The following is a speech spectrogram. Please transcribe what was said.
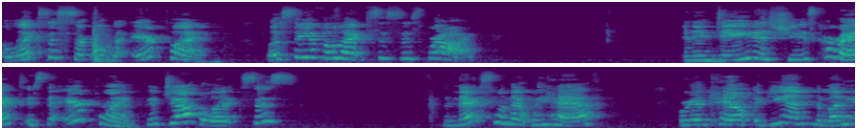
Alexis circled the airplane. Let's see if Alexis is right. And indeed, as she is correct, it's the airplane. Good job, Alexis. The next one that we have, we're going to count again the money in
